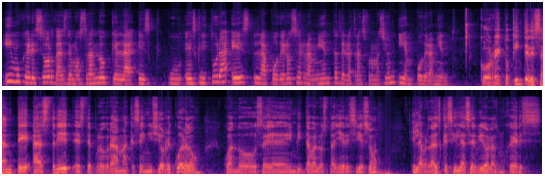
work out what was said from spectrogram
y mujeres sordas, demostrando que la escritura es la poderosa herramienta de la transformación y empoderamiento. Correcto, qué interesante, Astrid, este programa que se inició, recuerdo, cuando se invitaba a los talleres y eso, y la verdad es que sí le ha servido a las mujeres.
